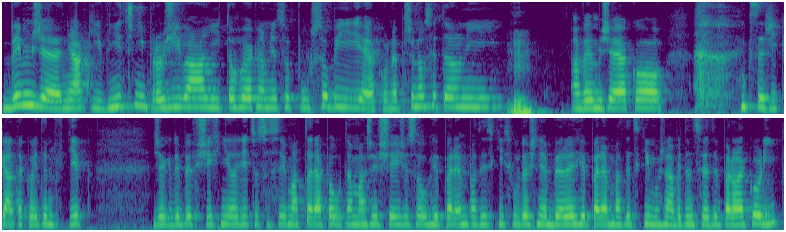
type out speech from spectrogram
Vím, že nějaký vnitřní prožívání toho, jak nám něco působí, je jako nepřenositelný. Hmm. A vím, že jako, jak se říká, takový ten vtip, že kdyby všichni lidi, co se svýma terapeutama řeší, že jsou hyperempatický, skutečně byli hyperempatický, možná by ten svět vypadal jako líp.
